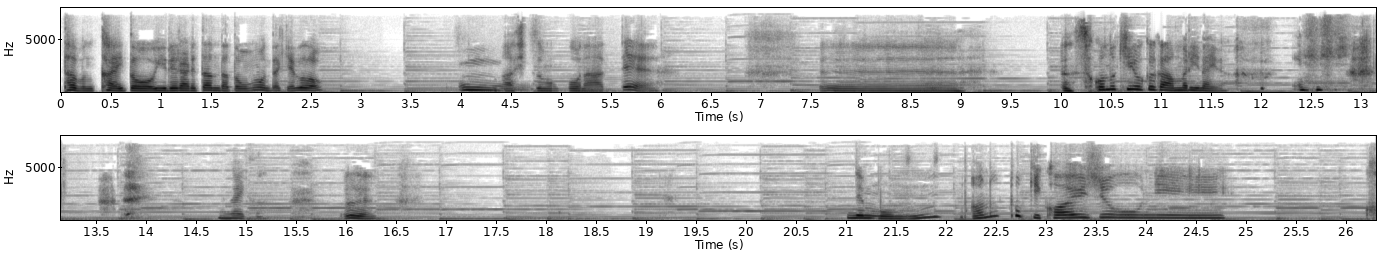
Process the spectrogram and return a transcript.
多分回答を入れられたんだと思うんだけど、うんまあ、質問コーナーあって、うーん、うん、そこの記憶があんまりないな。ないか。うん。でも、ん？あの時会場に、カ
